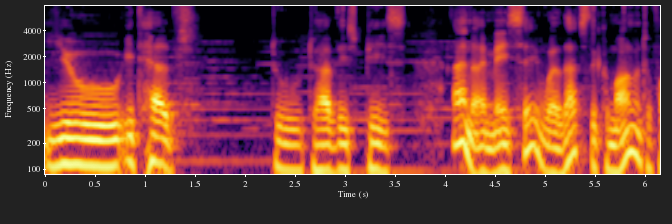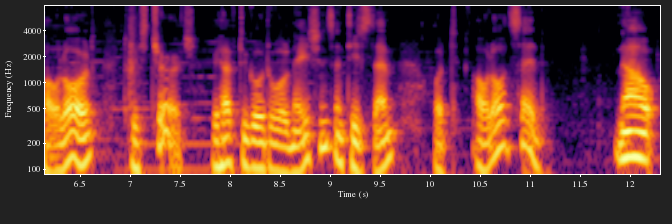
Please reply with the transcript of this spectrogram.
you, it helps to, to have this peace. And I may say, well, that's the commandment of our Lord to His church. We have to go to all nations and teach them what our Lord said. Now,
